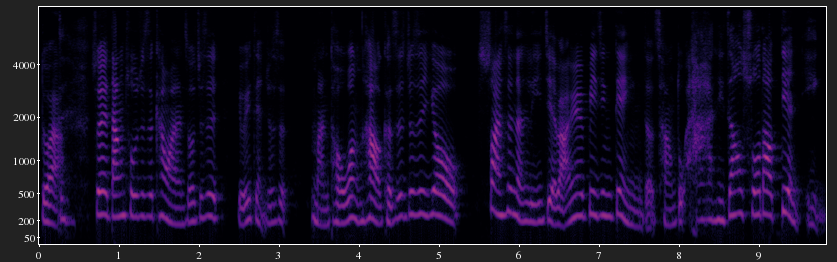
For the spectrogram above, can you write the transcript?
对啊，所以当初就是看完了之后，就是有一点就是满头问号，可是就是又算是能理解吧，因为毕竟电影的长度啊，你知道说到电影，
